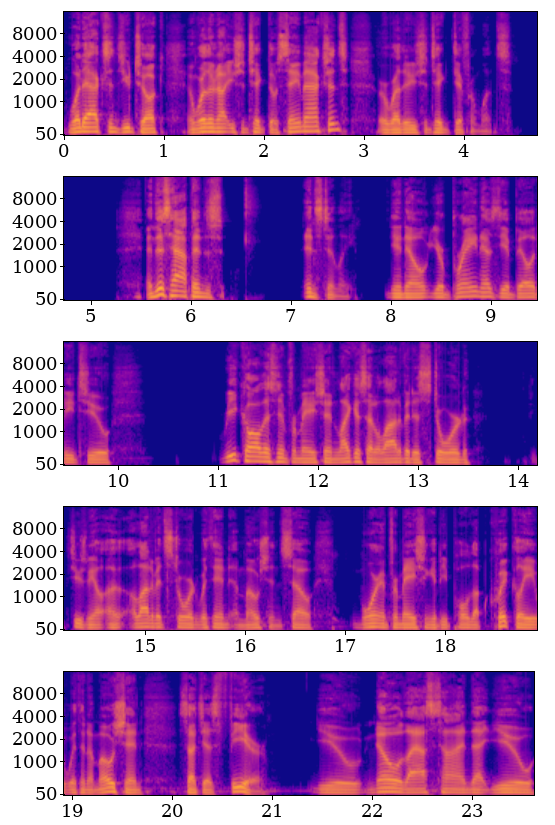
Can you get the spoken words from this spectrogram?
what actions you took and whether or not you should take those same actions or whether you should take different ones. And this happens instantly. You know, your brain has the ability to recall this information. Like I said, a lot of it is stored, excuse me, a, a lot of it's stored within emotion. So more information can be pulled up quickly with an emotion such as fear. You know, last time that you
